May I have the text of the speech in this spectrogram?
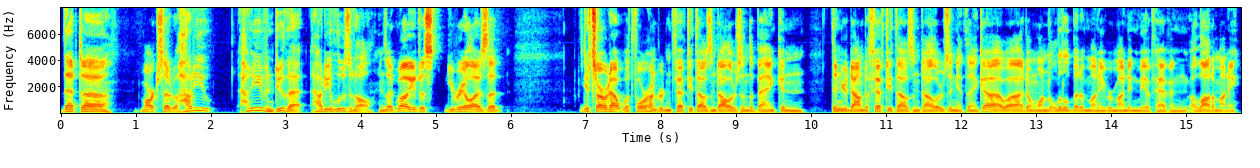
That Marc said, well, "How do you how do you even do that? How do you lose it all?" He's like, "Well, you just you realize that you started out with four hundred and fifty thousand dollars in the bank and." then you're down to $50,000 and you think, oh, well, I don't want a little bit of money reminding me of having a lot of money.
